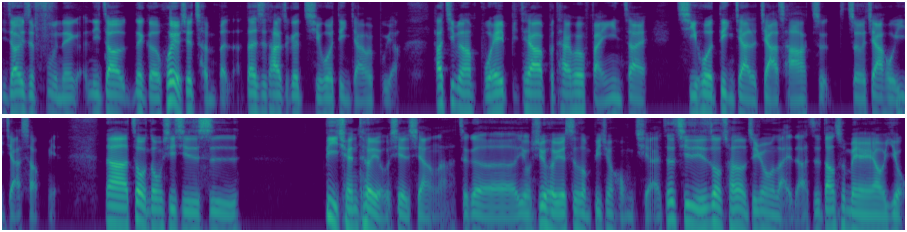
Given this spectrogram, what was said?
你只要一直付那个，你只要那个会有些成本的，但是它这个期货定价会不一样，它基本上不会比它不太会反映在期货定价的价差折折价或溢价上面。那这种东西其实是币圈特有现象啦。这个永续合约是从币圈红起来，这其实也是这种传统金融来的，只是当初没人要用，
